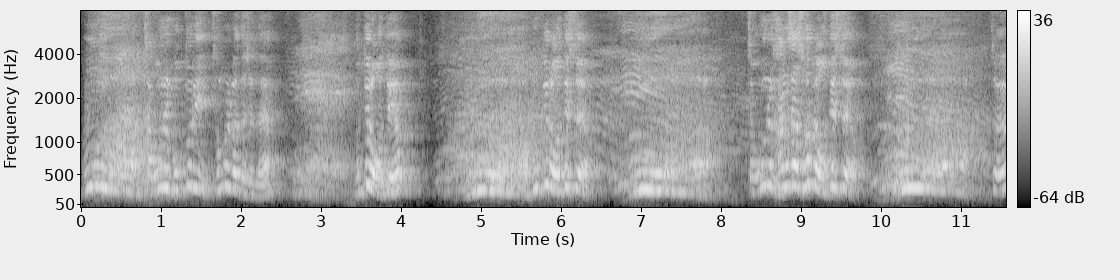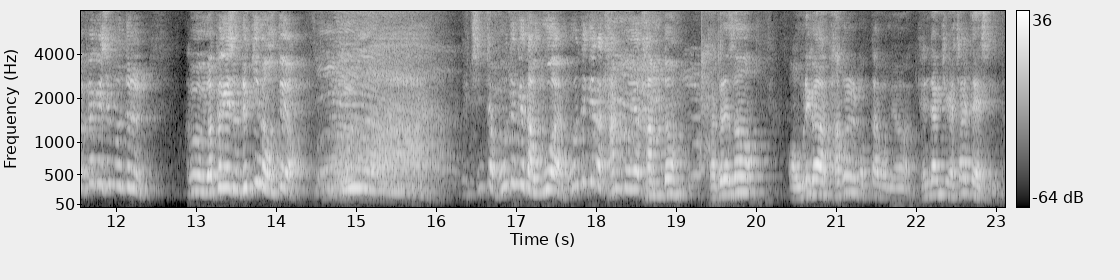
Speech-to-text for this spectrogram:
우와. 자 오늘 목도리 선물 받으셨나요? 네. 목도리 어때요? 우와. 목도리 어땠어요? 우와. 자 오늘 강사 섭외 어땠어요? 옆에 계신 분들은 그 옆에 계신 느낌은 어때요? 우와. 진짜 모든 게 다 우아야. 모든 게 다 감동이야 감동. 자 그래서 어, 우리가 밥을 먹다 보면 된장찌개가 짤 때 했습니다.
